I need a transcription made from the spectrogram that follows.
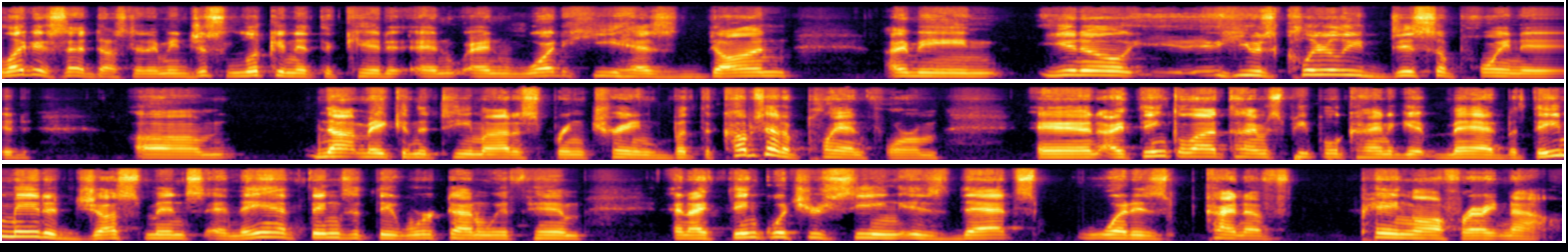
like I said, Dustin, I mean, just looking at the kid and, and what he has done, I mean, you know, he was clearly disappointed um, not making the team out of spring training. But the Cubs had a plan for him. And I think a lot of times people kind of get mad, but they made adjustments and they had things that they worked on with him. And I think what you're seeing is that's what is kind of paying off right now.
